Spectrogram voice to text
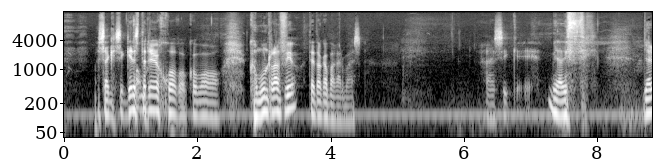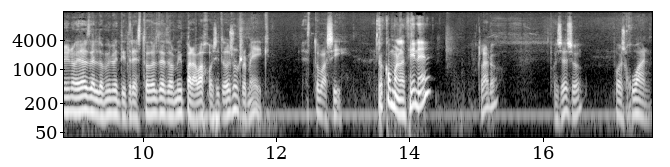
o sea que si quieres tener el juego como, como un rancio, te toca pagar más. Así que, mira, dice, ya no hay novedades del 2023, todo es de 2000 para abajo, si todo es un remake. Esto va así. Esto es como en el cine, ¿eh? Claro. Pues eso. Pues Juan,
